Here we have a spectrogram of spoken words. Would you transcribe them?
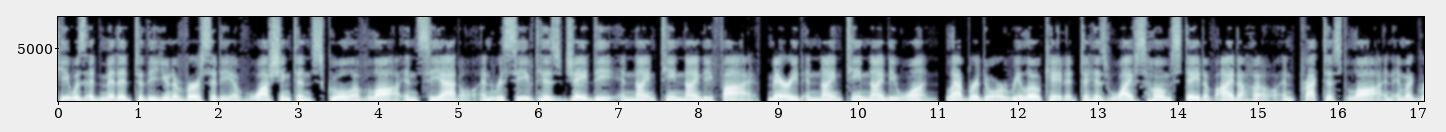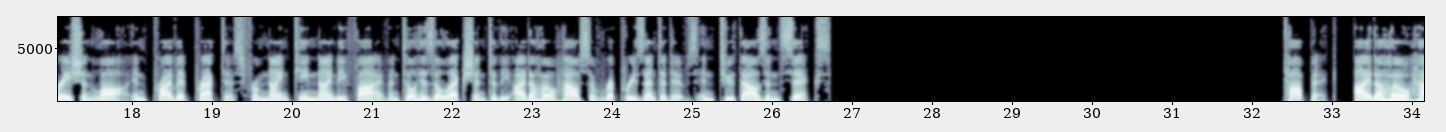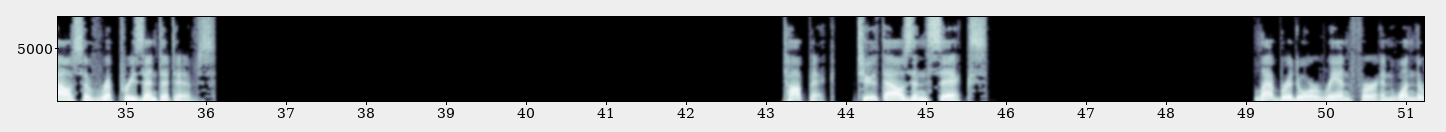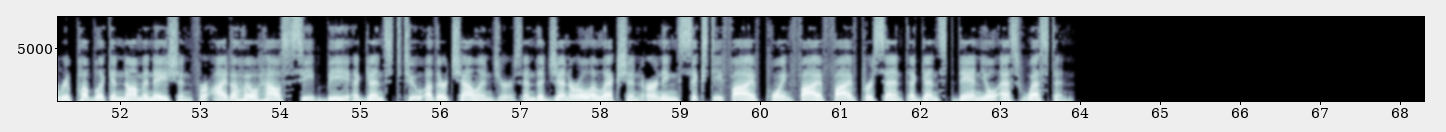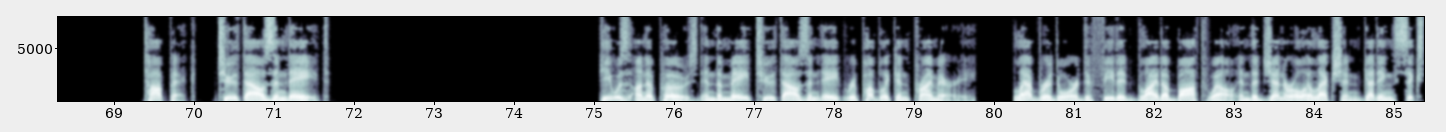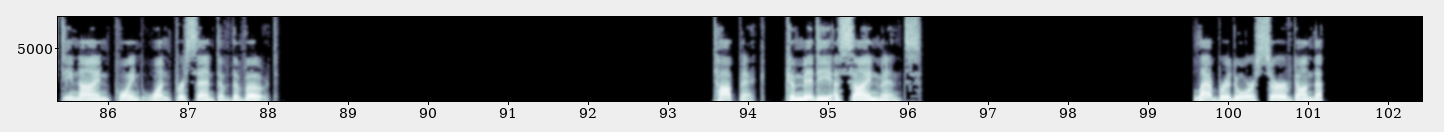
He was admitted to the University of Washington School of Law in Seattle and received his JD in 1995. Married in 1991, Labrador relocated to his wife's home state of Idaho and practiced law and immigration law in private practice from 1995 until his election to the Idaho House of Representatives in 2006. Topic: Idaho House of Representatives. Topic: 2006. Labrador ran for and won the Republican nomination for Idaho House Seat B against two other challengers and the general election earning 65.55% against Daniel S. Weston. Topic 2008 He was unopposed in the May 2008 Republican primary. Labrador defeated Glyda Bothwell in the general election getting 69.1% of the vote. Topic: Committee assignments. Labrador served on the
